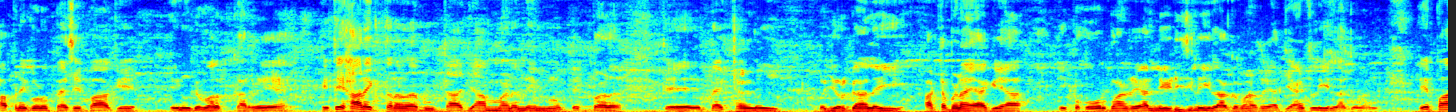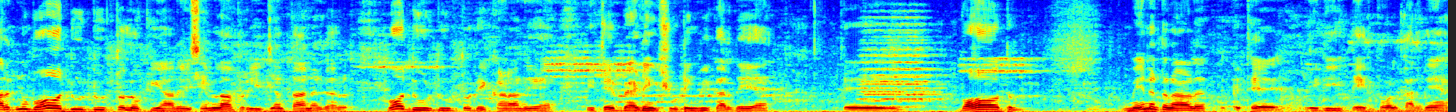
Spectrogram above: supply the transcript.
ਆਪਣੇ ਕੋਲੋਂ ਪੈਸੇ ਪਾ ਕੇ ਇਹਨੂੰ ਡਿਵੈਲਪ ਕਰ ਰਹੇ ਆ। ਇੱਥੇ ਹਰ ਇੱਕ ਤਰ੍ਹਾਂ ਦਾ ਬੂਟਾ, ਜਾਮਣ, ਨਿੰਮ, ਪਿੱਪਲ ਤੇ ਬੈਠਣ ਲਈ, ਬਜ਼ੁਰਗਾਂ ਲਈ ਹੱਟ ਬਣਾਇਆ ਗਿਆ। ਇੱਕ ਹੋਰ ਬਣ ਰਿਹਾ ਲੇਡੀਜ਼ ਲਈ ਅਲੱਗ ਬਣ ਰਿਹਾ ਜੈਂਟ ਲਈ ਅਲੱਗ ਬਣ ਇਹ ਪਾਰਕ ਨੂੰ ਬਹੁਤ ਦੂਰ ਦੂਰ ਤੋਂ ਲੋਕੀ ਆਉਂਦੇ ਸ਼ਿਮਲਾਪੁਰੀ, ਜਨਤਾ ਨਗਰ, ਬਹੁਤ ਦੂਰ ਦੂਰ ਤੋਂ ਦੇਖਣ ਆਉਂਦੇ ਆ। ਇੱਥੇ ਬੈਡਿੰਗ ਸ਼ੂਟਿੰਗ ਵੀ ਕਰਦੇ ਆ ਤੇ ਬਹੁਤ ਮਿਹਨਤ ਨਾਲ ਇੱਥੇ ਇਹਦੀ ਦੇਖਭਾਲ ਕਰਦੇ ਆ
